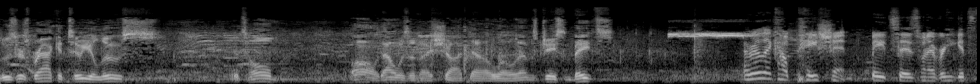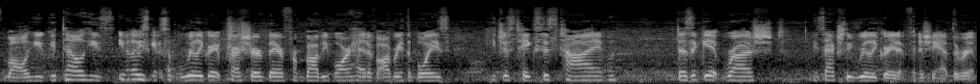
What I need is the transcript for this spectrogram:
Losers bracket, too. You lose. It's home. Oh, that was a nice shot down low. That was Jason Bates. I really like how patient Bates is whenever he gets the ball. You could tell he's, even though he's getting some really great pressure there from Bobby Moorhead of Aubrey and the boys, he just takes his time, doesn't get rushed. He's actually really great at finishing at the rim.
